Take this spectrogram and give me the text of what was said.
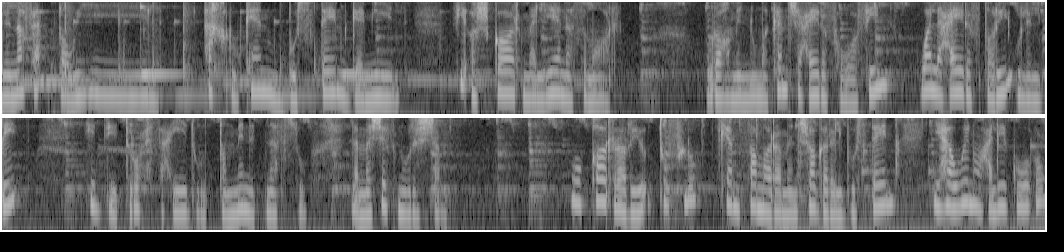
لنفق طويل. آخره كان بستان جميل. في أشجار مليانة ثمار. ورغم إنه ما كانش عارف هو فين ولا عارف طريقه للبيت هديت روح سعيد واطمنت نفسه لما شاف نور الشمس. وقرر يقطف له كام ثمرة من شجر البستان يهونوا عليه جوعه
